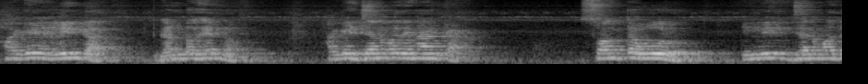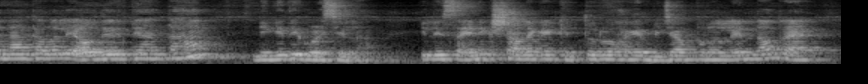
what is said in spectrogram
ಹಾಗೆ ಲಿಂಗ, ಗಂಡು, ಹೆಣ್ಣು, ಹಾಗೆ ಜನ್ಮ ದಿನಾಂಕ. ಸ್ವಂತ ಊರು. ಇಲ್ಲಿ ಜನ್ಮ ದಿನಾಂಕದಲ್ಲಿ ಯಾವುದೇ ರೀತಿಯಂತಹ ನಿಗದಿಗೊಳಿಸಿಲ್ಲ. ಇಲ್ಲಿ ಸೈನಿಕ ಶಾಲೆಗೆ ಕಿತ್ತೂರು ಹಾಗೆ ಬಿಜಾಪುರಲ್ಲಿ ಏನಂದ್ರೆ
